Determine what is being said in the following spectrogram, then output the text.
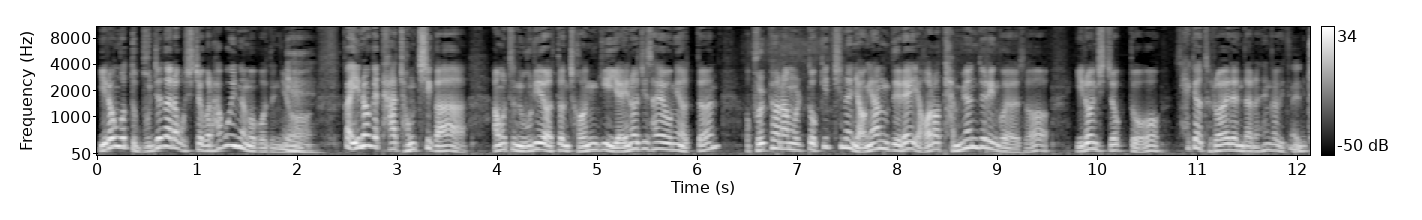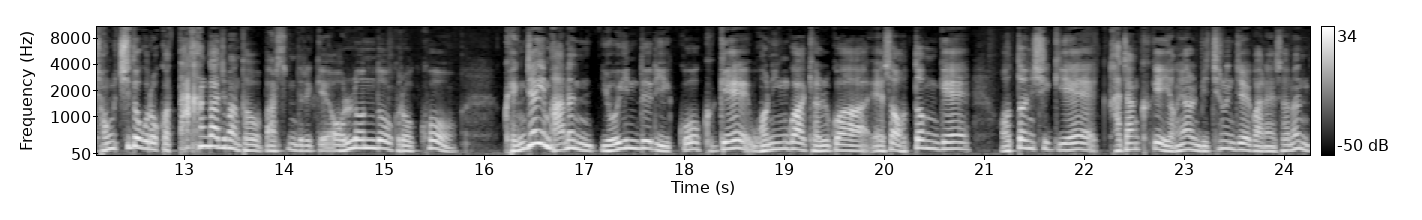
이런 것도 문제다라고 지적을 하고 있는 거거든요. 예. 그러니까 이런 게다 정치가 아무튼 우리의 어떤 전기 에너지 사용에 어떤 불편함을 또 끼치는 영향들의 여러 단면들인 거여서 이런 지적도 새겨 들어야 된다는 생각이 듭니다. 정치도 그렇고 딱 한 가지만 더 말씀드릴게요. 언론도 그렇고 굉장히 많은 요인들이 있고 그게 원인과 결과에서 어떤 게 어떤 시기에 가장 크게 영향을 미치는지에 관해서는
